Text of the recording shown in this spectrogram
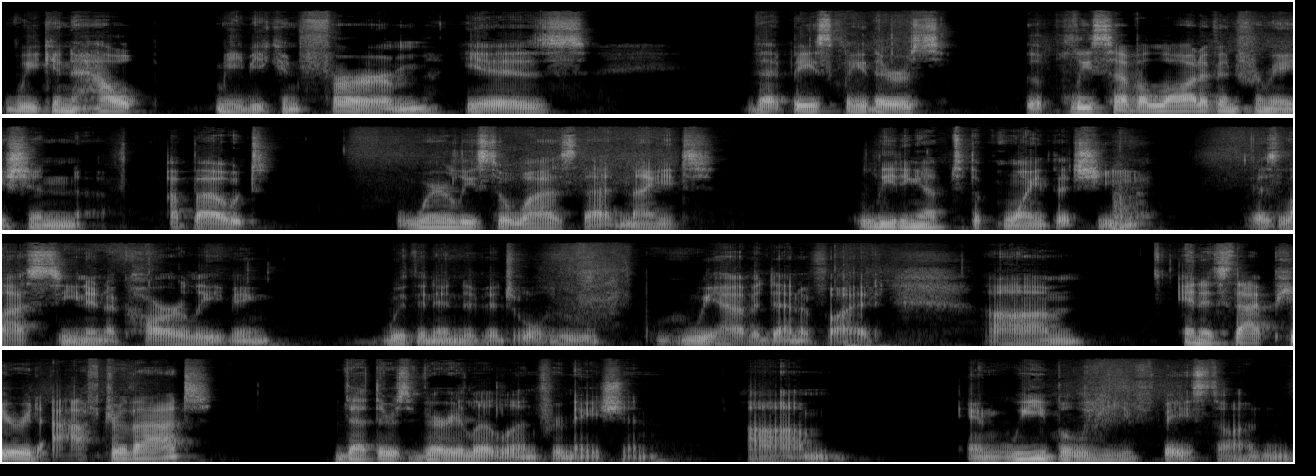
we can help maybe confirm is that basically there's the police have a lot of information about where Lisa was that night, leading up to the point that she is last seen in a car leaving with an individual who who we have identified. Um, and it's that period after that that there's very little information. Um, and we believe, based on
